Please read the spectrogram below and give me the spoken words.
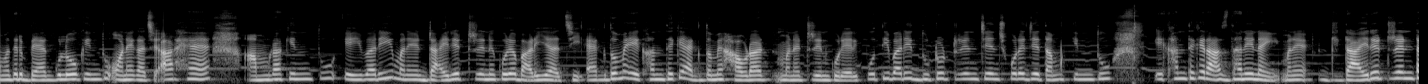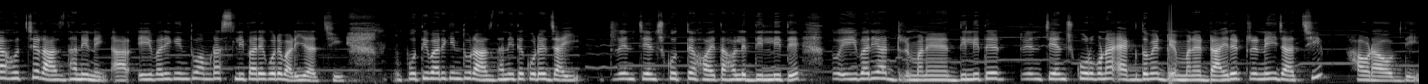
আমাদের ব্যাগগুলোও কিন্তু অনেক আছে। আর হ্যাঁ আমরা কিন্তু এইবারই মানে ডাইরেক্ট ট্রেনে করে বাড়ি যাচ্ছি। একদমে এখান থেকে একদমে হাওড়া মানে ট্রেন করে আর। প্রতিবারই দুটো ট্রেন চেঞ্জ করে যেতাম কিন্তু এখান থেকে রাজধানী নেই। মানে ডাইরেক্ট ট্রেনটা হচ্ছে রাজধানী নেই। আর এইবারই কিন্তু আমরা স্লিপারে করে বাড়ি যাচ্ছি। প্রতিবারই কিন্তু রাজধানীতে করে যাই। ট্রেন চেঞ্জ করতে হয় তাহলে দিল্লিতে। তো এইবারই আর মানে দিল্লিতে ট্রেন চেঞ্জ করব না। একদমই ডে- মানে ডাইরেক্ট ট্রেনেই যাচ্ছি হাওড়া অবধি।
